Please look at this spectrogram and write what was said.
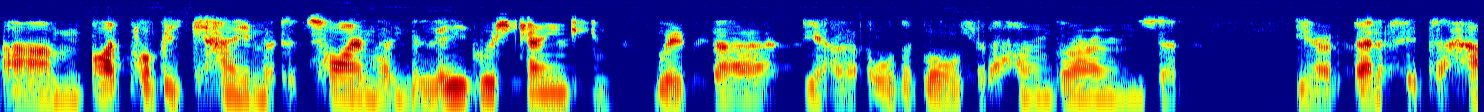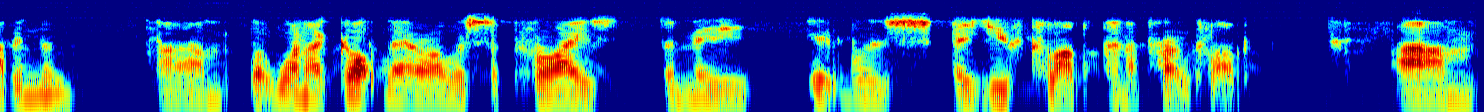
Um, I probably came at the time when the league was changing with, uh, you know, all the rules of the homegrowns and, you know, benefit to having them. Um, but when I got there, I was surprised for me it was a youth club and a pro club. Um,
